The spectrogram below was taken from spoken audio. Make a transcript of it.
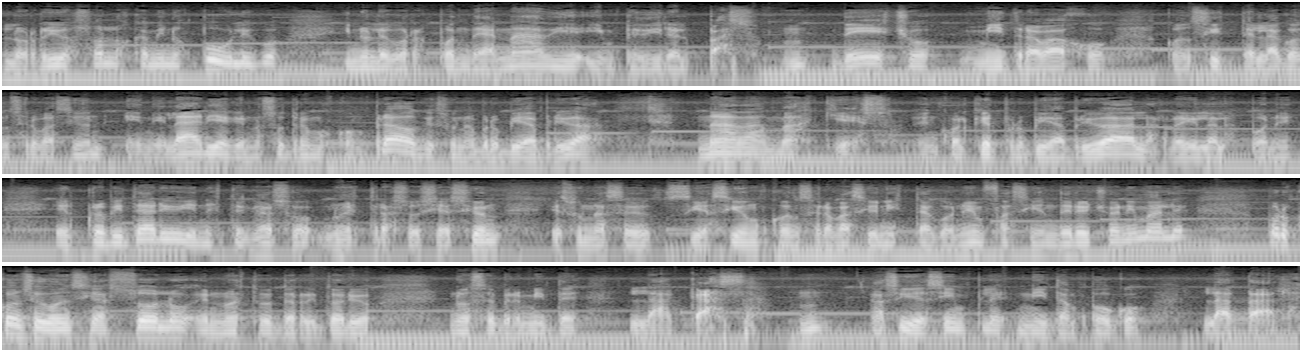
los ríos son los caminos públicos y no le corresponde a nadie impedir el paso. De hecho, mi trabajo consiste en la conservación en el área que nosotros hemos comprado, que es una propiedad privada. Nada más que eso. En cualquier propiedad privada las reglas las pone el propietario y en este caso nuestra asociación es una asociación conservacionista con énfasis en derechos animales. Por consecuencia, solo en nuestro territorio no se permite la caza. Así de simple, ni tampoco la tala.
